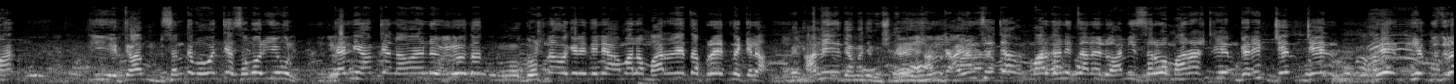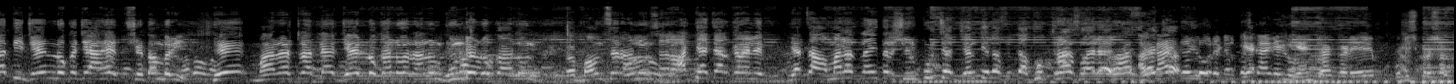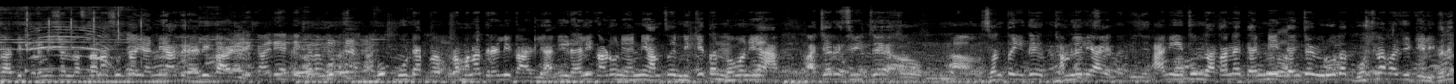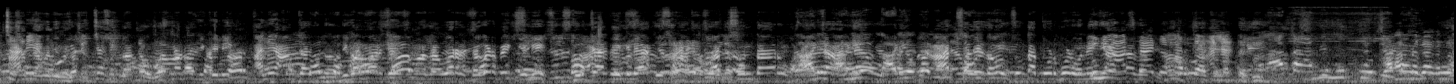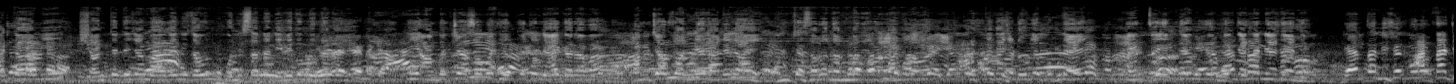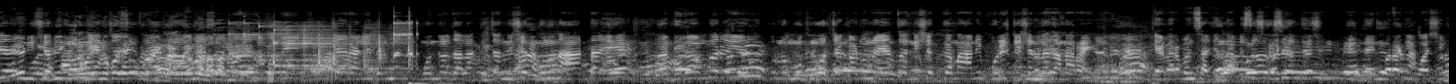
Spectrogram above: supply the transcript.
त्या संत भवनच्या समोर येऊन त्यांनी आमच्या नावानं विरोधात घोषणा वगैरे दिल्या आम्हाला मारण्याचा प्रयत्न केला. आम्ही अहिंसेच्या मार्गाने चाललो. आम्ही सर्व महाराष्ट्रीयन गरीब जैन जैन हे गुजराती जैन लोक जे आहेत श्वेतांबरी हे महाराष्ट्रातल्या जैन लोकांवर आणून गुंड लोक आणून बाउन्सर आणून अत्याचार करायले. याचा आम्हालाच नाही तर शिरपूरच्या जनतेला सुद्धा खूप त्रास व्हायला? यांच्याकडे पोलीस प्रशासनाची परमिशन नसताना सुद्धा यांनी आज रॅली काढली. खूप- खूप मोठ्या प्र- प्रमाणात रॅली काढली. आणि रॅली काढून यांनी आमचं निकेतन भवन हे आचार्यश्रीचे संत इथे थांबलेले आहेत. आणि इथून जाताना त्यांनी त्यांच्या विरोधात घोषणाबाजी केली. आणि गलिच्छ शब्दात घोषणाबाजी केली. आणि आमच्या दिगंबर जैन समाजावर दगडफेक केली. खुर्च्या फेकल्या आतमध्ये जाऊन सुद्धा तोडफोड होण्याची होता? आता शांततेच्या मार्गाने जाऊन पोलिसांना निवेदन दिलेलं आहे की आमच्यासोबत योग्य तो न्याय करावा. आमच्यावर जो अन्याय झालेला आहे. आमच्या सर्व बांधवांवर प्रत्येकाचे डोके फुटले आहे. त्यांचं एकदम योग्य त्यांना न्याय द्यावा यांचा निषेध आता जे निषेध गोंधळ झाला. त्याचा निषेध म्हणून आता हे दिगंबर पूर्ण मुख मोर्चा काढून यांचा निषेध करणं आणि पोलीस स्टेशनला जाणार आहे. कॅमेरामॅन साजन मराठी वाशिम.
